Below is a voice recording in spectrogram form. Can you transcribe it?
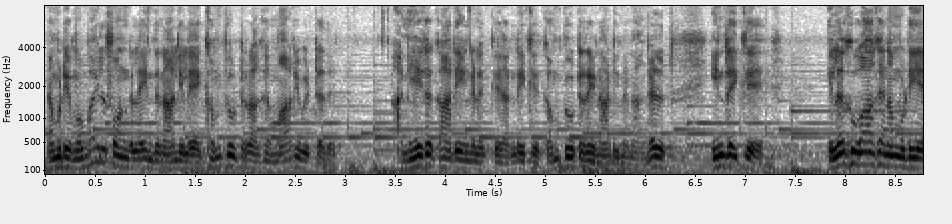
நம்முடைய மொபைல் போன்களை இந்த நாளிலே கம்ப்யூட்டராக மாறிவிட்டது. அநேக காரியங்களுக்கு அன்றைக்கு கம்ப்யூட்டரை நாடின நாங்கள் இன்றைக்கு இலகுவாக நம்முடைய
